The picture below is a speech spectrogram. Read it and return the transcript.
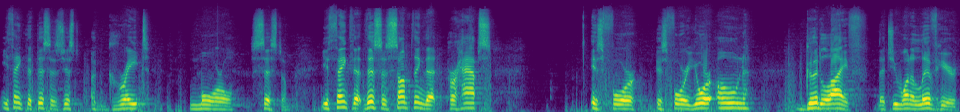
you think that this is just a great moral system. You think that this is something that perhaps is for is for your own good life that you want to live here.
